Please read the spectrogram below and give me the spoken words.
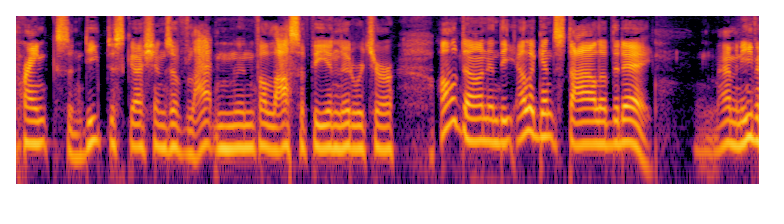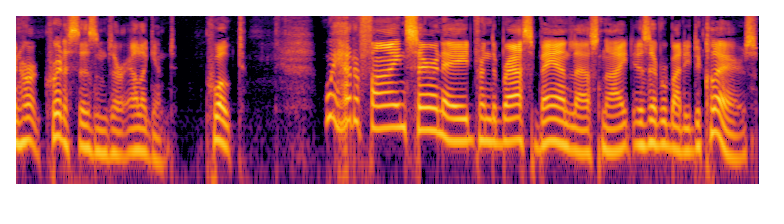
pranks and deep discussions of Latin and philosophy and literature, all done in the elegant style of the day. I mean, even her criticisms are elegant. Quote, we had a fine serenade from the brass band last night, as everybody declares,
